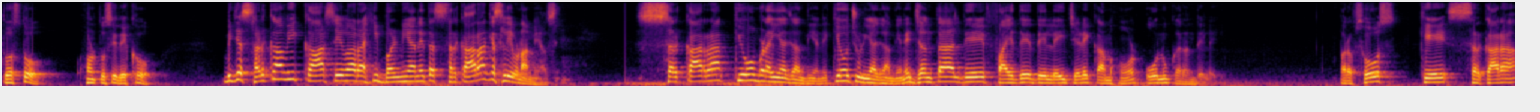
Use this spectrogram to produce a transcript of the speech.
ਦੋਸਤੋ, ਹੁਣ ਤੁਸੀਂ ਦੇਖੋ ਵੀ ਜੇ ਸੜਕਾਂ ਵੀ ਕਾਰ ਸੇਵਾ ਰਾਹੀਂ ਬਣਨੀਆਂ ਨੇ ਤਾਂ ਸਰਕਾਰਾਂ ਕਿਸ ਲਈ ਬਣਾਉਂਦੇ ਹਾਂ ਅਸੀਂ? ਸਰਕਾਰਾਂ ਕਿਉਂ ਬਣਾਈਆਂ ਜਾਂਦੀਆਂ ਨੇ? ਕਿਉਂ ਚੁਣੀਆਂ ਜਾਂਦੀਆਂ ਨੇ? ਜਨਤਾ ਦੇ ਫਾਇਦੇ ਦੇ ਲਈ ਜਿਹੜੇ ਕੰਮ ਹੋਣ, ਉਹਨੂੰ ਕਰਨ ਦੇ ਲਈ। ਪਰ ਅਫਸੋਸ ਕਿ ਸਰਕਾਰਾਂ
